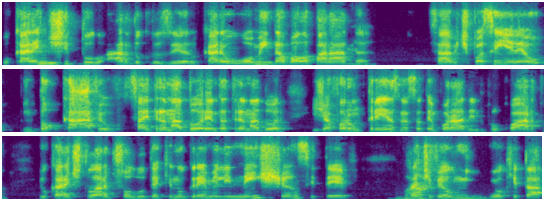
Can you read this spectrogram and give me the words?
O cara é Sim. titular do Cruzeiro. O cara é o homem da bola parada. Sabe? Tipo assim, ele é o intocável. Sai treinador, entra treinador. E já foram três nessa temporada, indo pro quarto. E o cara é titular absoluto. E aqui no Grêmio ele nem chance teve. Bah. Pra te ver o nível que tá.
